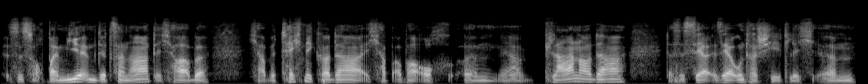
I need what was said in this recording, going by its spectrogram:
es ist auch bei mir im Dezernat. Ich habe, ich habe Techniker da, ich habe aber auch ähm, ja, Planer da. Das ist sehr, sehr unterschiedlich. Ähm,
